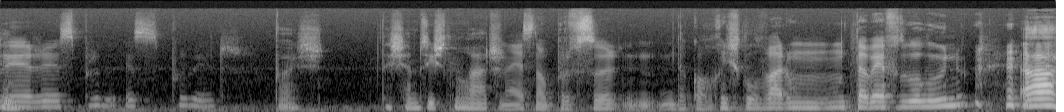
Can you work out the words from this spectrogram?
perder esse, poder- esse poder. Pois, deixamos isto no ar. Não é? Senão o professor ainda corre o risco de levar um, um tabefe do aluno. Ah,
